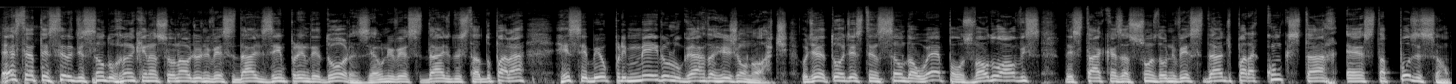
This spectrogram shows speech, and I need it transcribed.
Esta é a terceira edição do ranking nacional de universidades empreendedoras. A Universidade do Estado do Pará recebeu o primeiro lugar da região norte. O diretor de extensão da UEPA, Oswaldo Alves, destaca as ações da universidade para conquistar esta posição posição?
